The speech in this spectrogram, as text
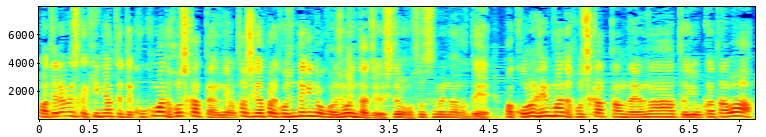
まあテラミスが気になってて、ここまで欲しかったんで、私やっぱり個人的にはこの商人たちをしてるのおすすめなので、まあこの辺まで欲しかったんだよなという方は、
